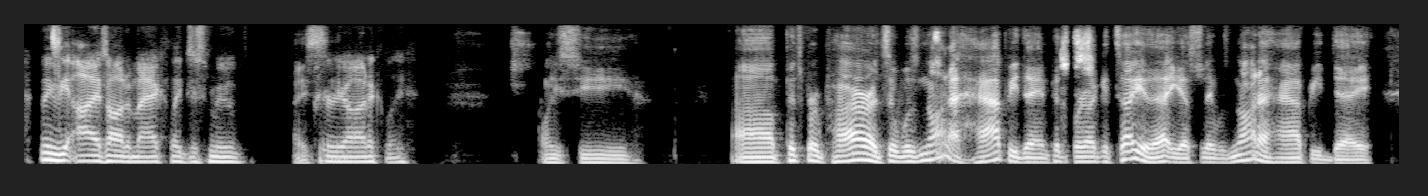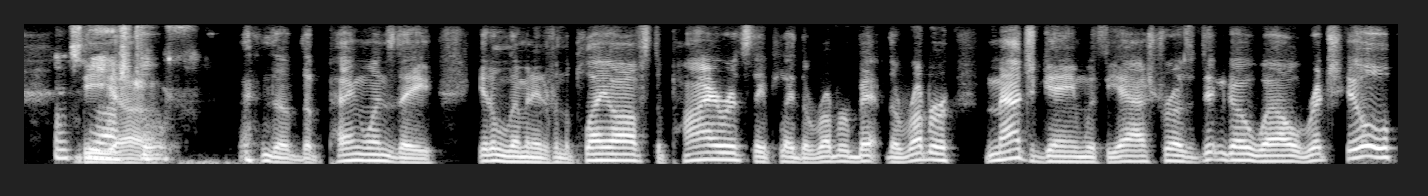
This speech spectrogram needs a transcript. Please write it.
I think the eyes automatically just move I see. periodically. I see. Uh, Pittsburgh Pirates. It was not a happy day in Pittsburgh. I could tell you that yesterday It was not a happy day. It's The, the, uh, the the Penguins they get eliminated from the playoffs. The Pirates they played the rubber bit the rubber match game with the Astros. It didn't go well. Rich Hill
